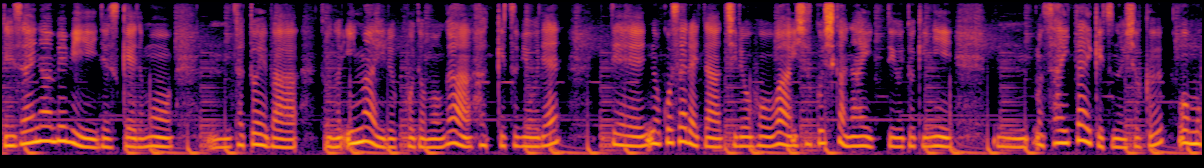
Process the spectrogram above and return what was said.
デザイナーベビーですけれども、うん、例えばその今いる子供が白血病でで残された治療法は移植しかないっていう時に、うんまあ、再対決の移植を目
